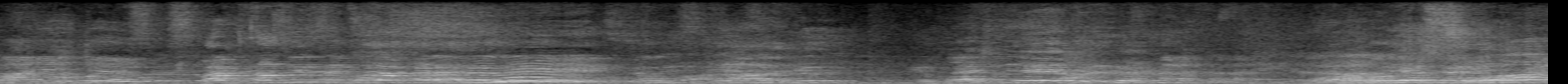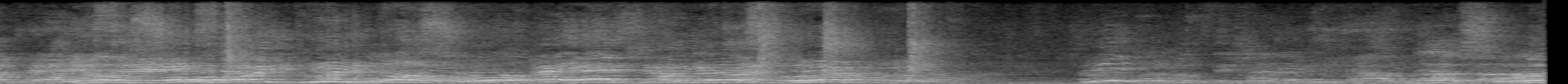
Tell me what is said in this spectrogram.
Vai, Deus. Vai para os Estados Unidos segunda-feira feliz. Não esqueça que eu... Eu gosto dele. Abençoa. É esse, é esse é o intuito. É esse o intuito. Abençoa.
